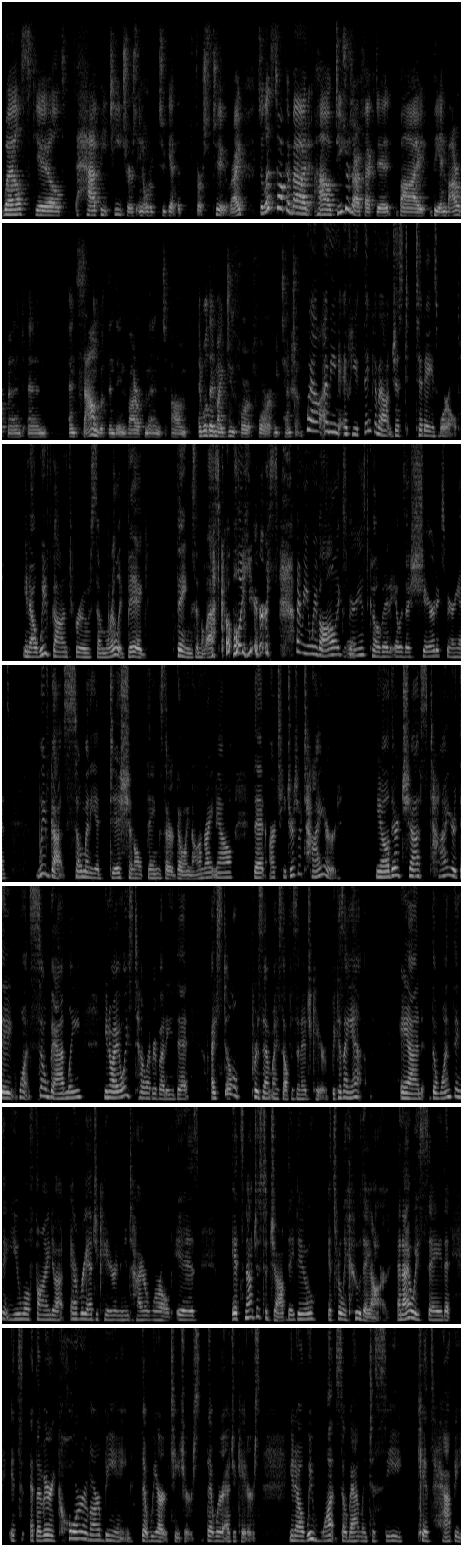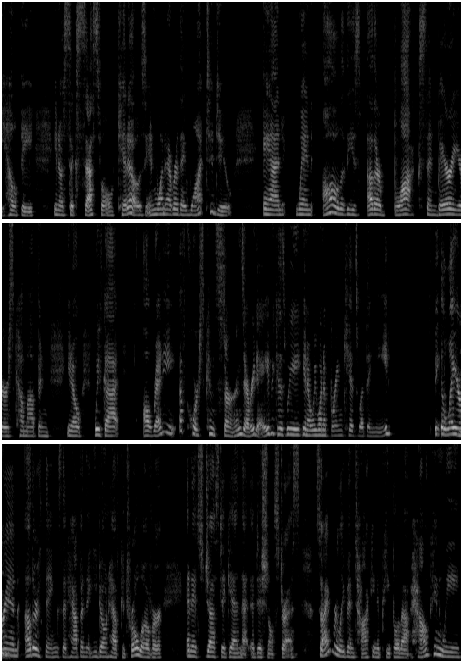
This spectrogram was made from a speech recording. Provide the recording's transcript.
well-skilled, happy teachers in order to get the first two, right? So let's talk about how teachers are affected by the environment and and sound within the environment um, and what that might do for for retention. Well, I mean, if you think about just today's world, you know, we've gone through some really big things in the last couple of years. I mean, we've all experienced COVID. It was a shared experience. We've got so many additional things that are going on right now that our teachers are tired. You know, they're just tired. They want so badly. You know, I always tell everybody that I still present myself as an educator because I am. And the one thing that you will find about every educator in the entire world is it's not just a job they do, it's really who they are. And I always say that it's at the very core of our being that we are teachers, that we're educators. You know, we want so badly to see kids happy, healthy, you know, successful kiddos in whatever they want to do. And when all of these other blocks and barriers come up, and, you know, we've got already, of course, concerns every day because we, you know, we want to bring kids what they need. But you layer mm-hmm. in other things that happen that you don't have control over and it's just again that additional stress. So i've really been talking to people about how can we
